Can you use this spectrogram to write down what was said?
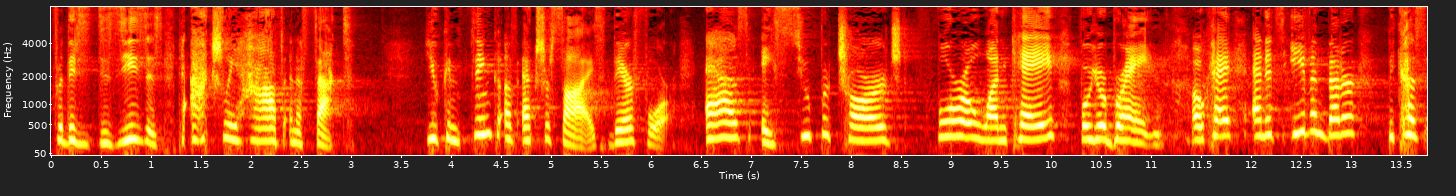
for these diseases to actually have an effect. You can think of exercise, therefore, as a supercharged 401k for your brain, okay? And it's even better because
